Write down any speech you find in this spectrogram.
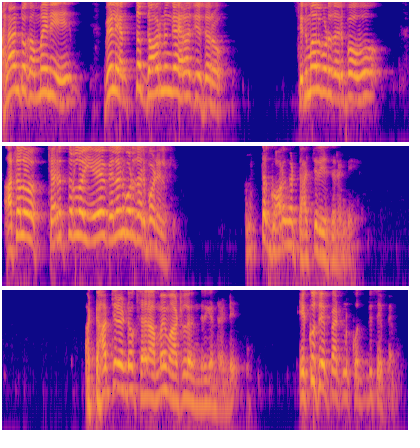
అలాంటి ఒక అమ్మాయిని వీళ్ళు ఎంత దారుణంగా హెరాస్ చేశారో. సినిమాలు కూడా సరిపోవు. అసలు చరిత్రలో ఏ విలన్ కూడా సరిపోడు వీళ్ళకి. అంత ఘోరంగా టార్చర్ చేశారండి. ఆ టార్చర్ ఏంటో ఒకసారి అమ్మాయి మాటలో తిరిగాను రండి. ఎక్కువసేపు పెట్టను కొద్దిసేపు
